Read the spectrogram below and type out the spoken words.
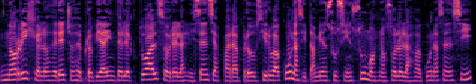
no rigen los derechos de propiedad intelectual sobre las licencias para producir vacunas y también sus insumos, no solo las vacunas en sí,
